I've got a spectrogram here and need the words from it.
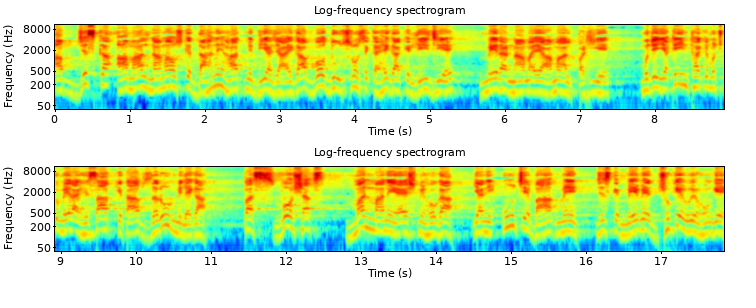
अब जिसका आमाल नामा उसके दाहने हाथ में दिया जाएगा, वो दूसरों से कहेगा कि लीजिए, मेरा नामा अमाल पढ़िए। मुझे यकीन था कि मुझको मेरा हिसाब किताब ज़रूर मिलेगा। बस वो शख्स मन माने ऐश में होगा, यानी ऊँचे बाग में जिसके मेवे झुके हुए होंगे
